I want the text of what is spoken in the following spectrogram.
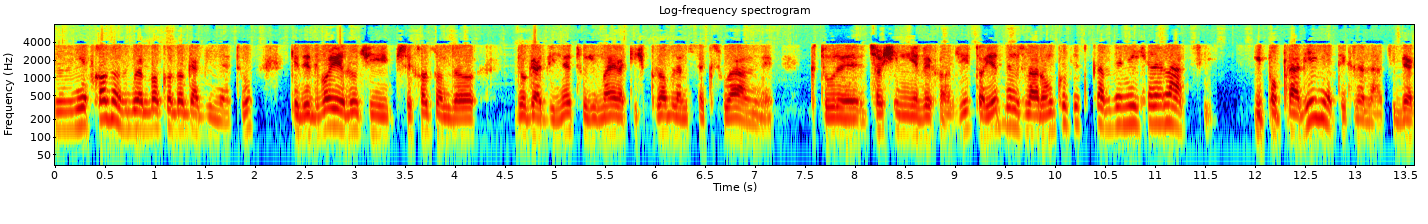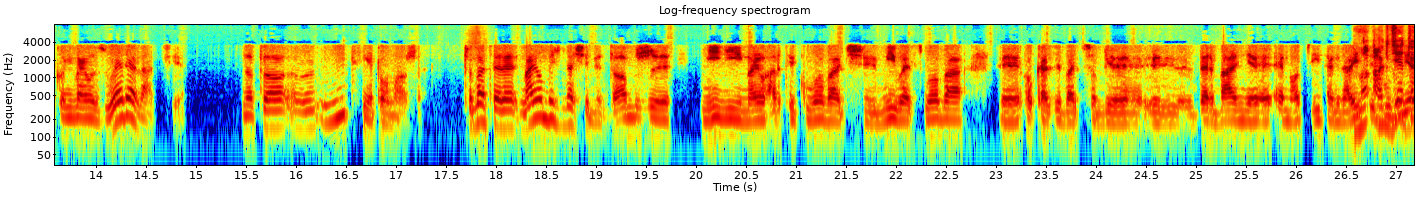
y, nie wchodząc głęboko do gabinetu, kiedy dwoje ludzi przychodzą do, do gabinetu i mają jakiś problem seksualny, który coś im nie wychodzi, to jednym z warunków jest sprawdzenie ich relacji i poprawienie tych relacji, bo jak oni mają złe relacje, no to y, nic nie pomoże. Trzeba te, mają być dla siebie dobrzy, mili, mają artykułować y, miłe słowa, okazywać sobie y, werbalnie emocje i tak dalej. No, a, gdzie to,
